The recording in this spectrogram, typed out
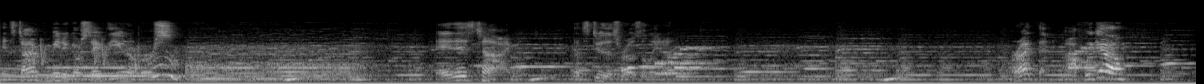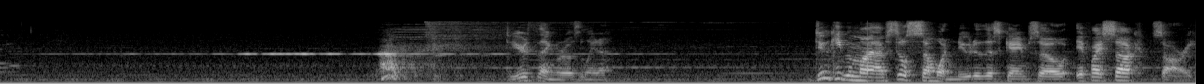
It's time for me to go save the universe. It is time. Let's do this, Rosalina. Alright then, off we go. Do your thing, Rosalina. Do keep in mind, I'm still somewhat new to this game, so if I suck, sorry.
